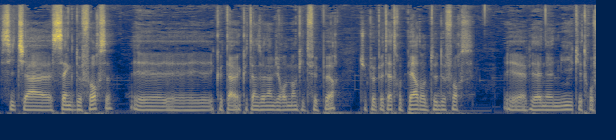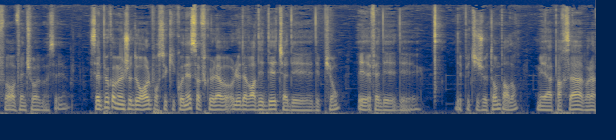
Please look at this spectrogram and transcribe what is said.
si tu as 5 de force, et, que tu es dans un environnement qui te fait peur, tu peux peut-être perdre 2 de force. Et il y a un ennemi qui est trop fort, enfin tu c'est un peu comme un jeu de rôle pour ceux qui connaissent, sauf que là, au lieu d'avoir des dés, tu as des, des, pions, et, enfin des, des, des, petits jetons, pardon. Mais à part ça, voilà,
